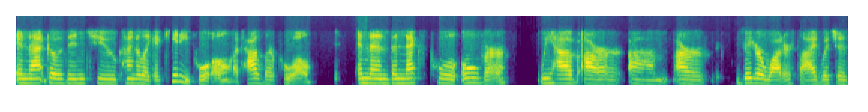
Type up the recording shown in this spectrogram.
and that goes into kind of like a kiddie pool, a toddler pool, and then the next pool over, we have our um, our bigger water slide, which is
